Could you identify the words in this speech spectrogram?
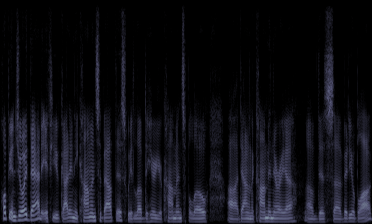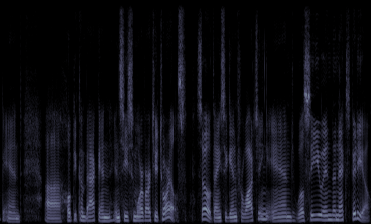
Hope you enjoyed that. If you've got any comments about this, we'd love to hear your comments below uh, down in the comment area of this uh, video blog. And uh, hope you come back and, and see some more of our tutorials. So thanks again for watching and we'll see you in the next video.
